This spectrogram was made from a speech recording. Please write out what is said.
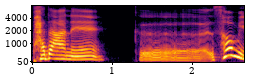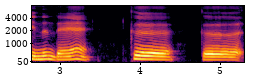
바다 안에 그 섬이 있는데 그, 그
